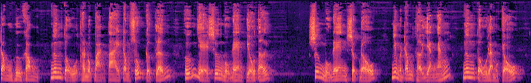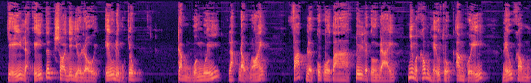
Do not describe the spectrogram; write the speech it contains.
Trong hư không, ngưng tụ thành một bàn tay trong suốt cực lớn, hướng về sương mù đen vỗ tới. Sương mù đen sụp đổ, nhưng mà trong thời gian ngắn, ngưng tụ lại một chỗ, chỉ là khí tức so với vừa rồi yếu đi một chút. Trầm quận quý lắc đầu nói, pháp lực của cô ta tuy là cường đại, nhưng mà không hiểu thuộc âm quỷ, nếu không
